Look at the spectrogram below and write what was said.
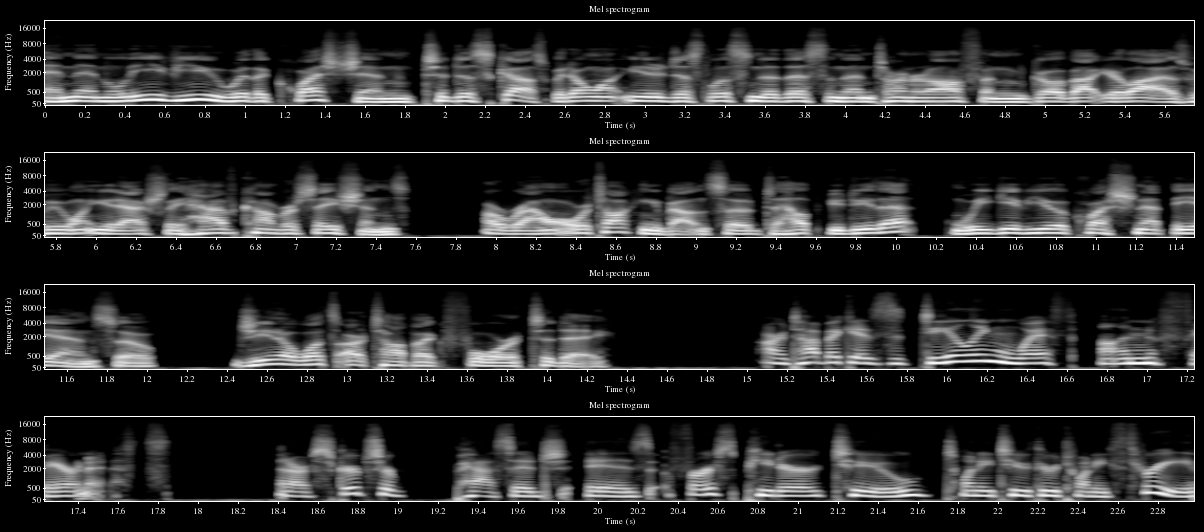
and then leave you with a question to discuss. We don't want you to just listen to this and then turn it off and go about your lives. We want you to actually have conversations around what we're talking about. And so to help you do that, we give you a question at the end. So, Gina, what's our topic for today? Our topic is dealing with unfairness. And our scripture passage is 1 Peter 2 22 through 23,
